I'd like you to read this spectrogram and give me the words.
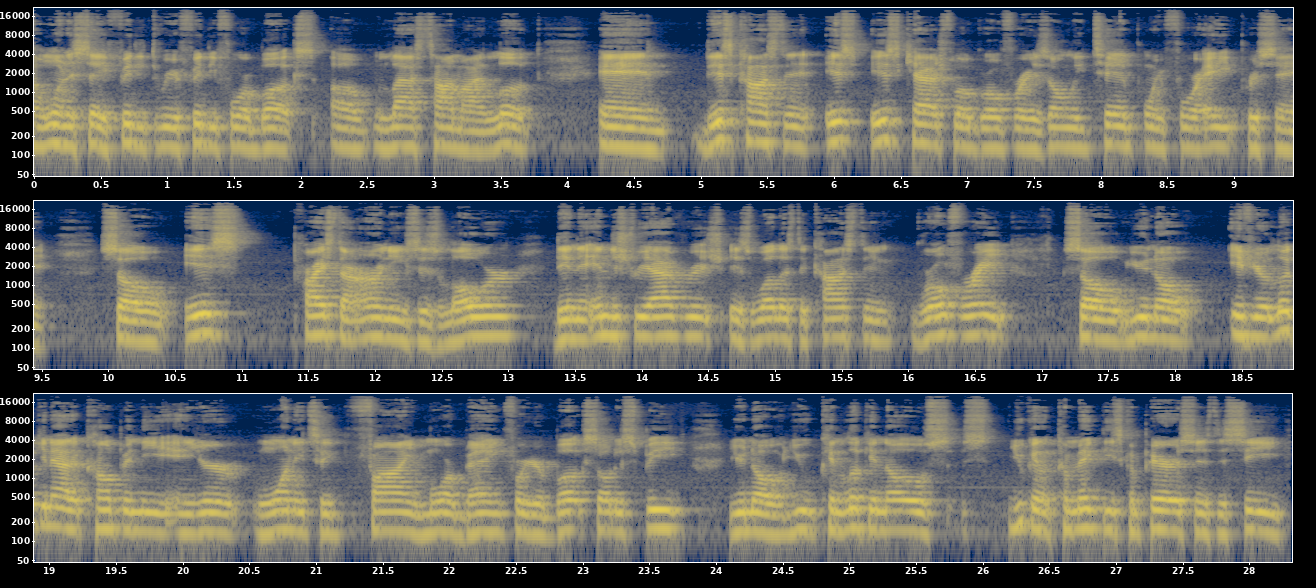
I want to say 53 or 54 bucks uh, last time I looked. And this constant, its, its cash flow growth rate is only 10.48%. So its price to earnings is lower than the industry average as well as the constant growth rate. So, you know, if you're looking at a company and you're wanting to find more bang for your buck, so to speak, you know, you can look in those, you can, make these comparisons to see,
